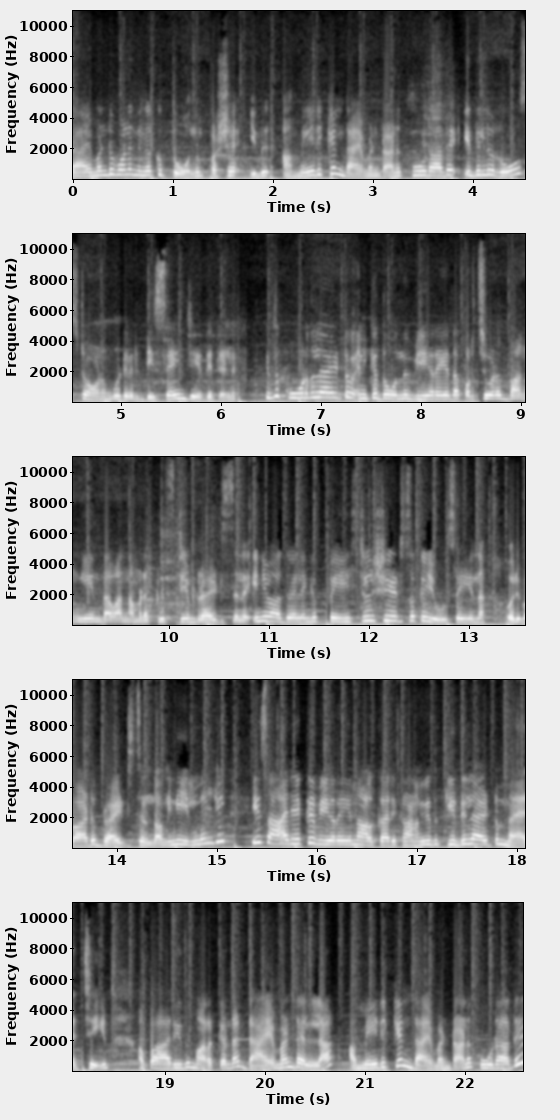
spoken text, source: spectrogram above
ഡയമണ്ട് പോലെ നിങ്ങൾക്ക് തോന്നും പക്ഷേ ഇത് അമേരിക്കൻ ഡയമണ്ട് ആണ്. കൂടാതെ ഇതിൽ റോസ് സ്റ്റോണും കൂടി ഇവർ ഡിസൈൻ ചെയ്തിട്ടുണ്ട്. കൂടുതലായിട്ടും എനിക്ക് തോന്നുന്നു വിയർ ചെയ്ത കുറച്ചുകൂടെ ഭംഗി ഉണ്ടാവാൻ നമ്മുടെ ക്രിസ്ത്യൻ ബ്രൈഡ്സിന് ഇനി അതും അല്ലെങ്കിൽ പേസ്റ്റൽ ഷെയ്ഡ്സ് ഒക്കെ യൂസ് ചെയ്യുന്ന ഒരുപാട് ബ്രൈഡ്സ് ഉണ്ടാവും. ഇനി ഇല്ലെങ്കിൽ ഈ സാരിയൊക്കെ വിയർ ചെയ്യുന്ന ആൾക്കാർ കാണുമെങ്കിൽ ഇത് കിഡിലായിട്ട് മാച്ച് ചെയ്യും. അപ്പൊ ആരും ഇത് മറക്കേണ്ട. ഡയമണ്ട് അല്ല അമേരിക്കൻ ഡയമണ്ട് ആണ്. കൂടാതെ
